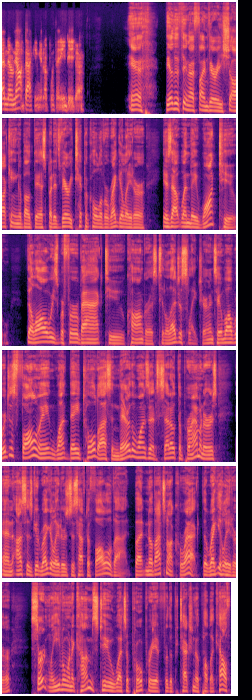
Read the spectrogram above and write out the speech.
and they're not backing it up with any data. Yeah. The other thing I find very shocking about this, but it's very typical of a regulator, is that when they want to, they'll always refer back to Congress, to the legislature, and say, well, we're just following what they told us, and they're the ones that set out the parameters, and us as good regulators just have to follow that. But no, that's not correct. The regulator certainly, even when it comes to what's appropriate for the protection of public health,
